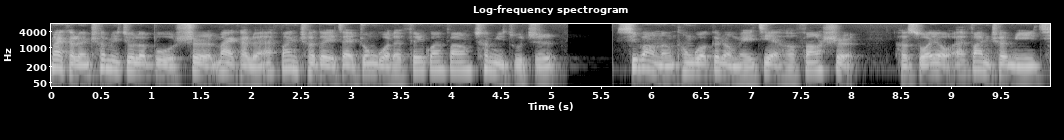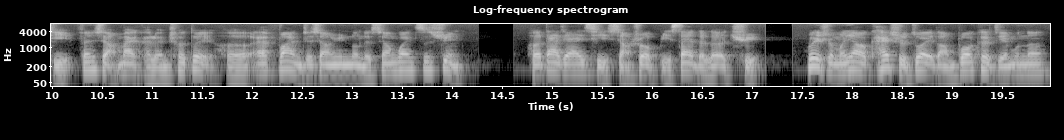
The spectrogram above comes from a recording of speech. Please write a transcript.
迈凯伦车迷俱乐部是迈凯伦 F1 车队在中国的非官方车迷组织，希望能通过各种媒介和方式，和所有 F1 车迷一起分享迈凯伦车队和 F1 这项运动的相关资讯，和大家一起享受比赛的乐趣。为什么要开始做一档播客节目呢？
